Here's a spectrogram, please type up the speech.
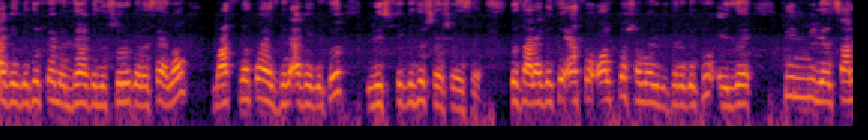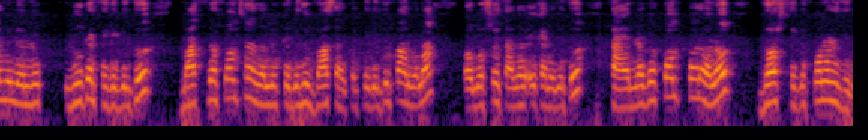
আগে কিন্তু পেমেন্ট দেওয়া কিন্তু শুরু করেছে এবং মাত্র কয়েকদিন আগে কিন্তু লিস্টটি কিন্তু শেষ হয়েছে। তো তারা কিন্তু এত অল্প সময়ের ভিতরে কিন্তু এই যে তিন মিলিয়ন চার মিলিয়ন লোক, লোকের থেকে কিন্তু মাত্র পঞ্চাশ হাজার লোককে কিন্তু বাছাই করতে কিন্তু পারবে না। অবশ্যই তাদের এখানে কিন্তু টাইম লাগবে কম করে হলেও দশ থেকে পনেরো দিন।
